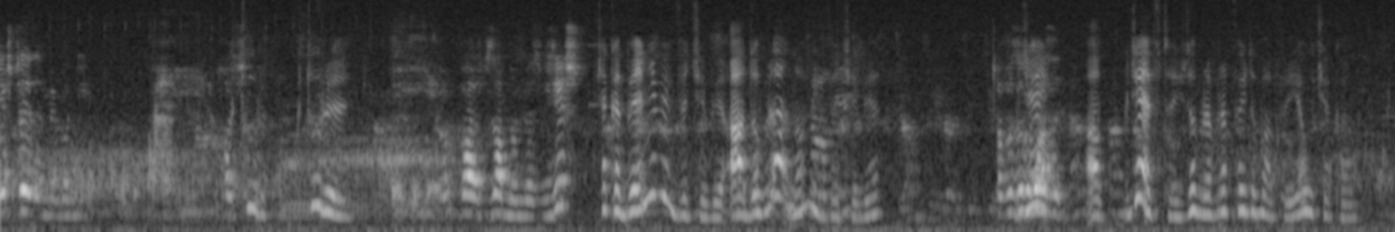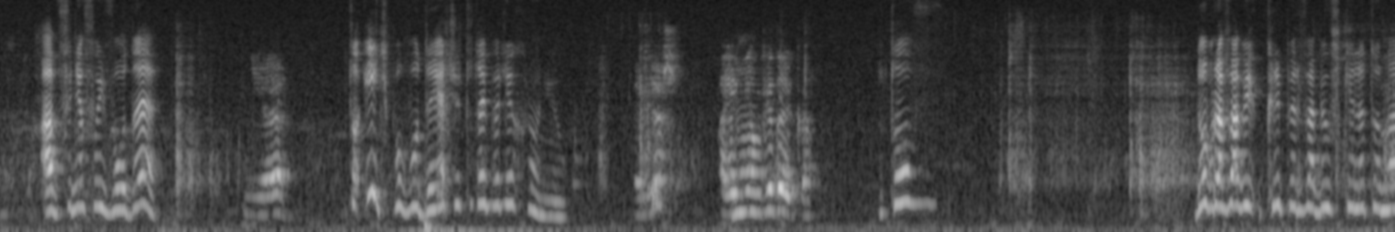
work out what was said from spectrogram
jeszcze jeden mnie goni. Chodź, Który? Który? patrz, za mną jest, widzisz? Czekaj, bo ja nie widzę ciebie. A, dobra, no widzę ciebie. A Gdzie? bazy. A, gdzie jesteś? Dobra, wracaj do bazy, ja uciekam. A przyniosłeś wodę? Nie. To idź po wodę, ja cię tutaj będę chronił. Będziesz? A ja No. miałam wiaderka. No to... Dobra, zabi... Creeper zabił szkieletona.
